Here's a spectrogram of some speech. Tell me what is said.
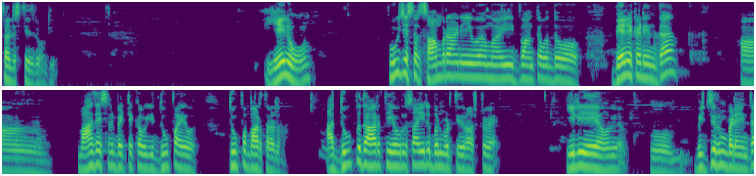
ಸಲ್ಲಿಸ್ತಿದ್ರು ಅಲ್ಲಿ. ಏನು ಪೂಜೆ ಸರ್ ಸಾಂಬ್ರಾಣಿ ಇದ್ವಾ ಅಂತ ಒಂದು ಬೇರೆ ಕಡೆಯಿಂದ ಮಹದೇಶ್ವರ ಬೆಟ್ಟಕ್ಕೆ ಹೋಗಿ ಧೂಪ ಧೂಪ ಮಾಡ್ತಾರಲ್ಲ ಆ ಧೂಪದ ಆರತಿಯವರು ಸಹ ಇಲ್ಲಿ ಬಂದ್ಬಿಡ್ತಿದ್ರು ಅಷ್ಟೇ. ಇಲ್ಲಿ ವಿಜೃಂಭಣೆಯಿಂದ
